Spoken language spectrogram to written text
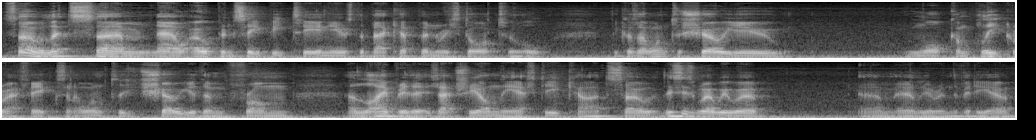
So let's um, now open CPT and use the backup and restore tool because I want to show you more complete graphics and I want to show you them from a library that is actually on the SD card. So this is where we were um, earlier in the video.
